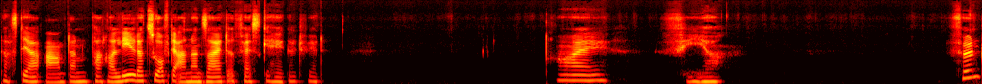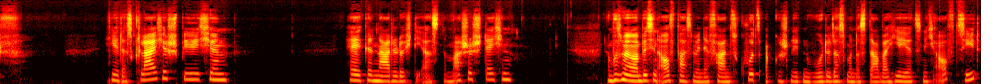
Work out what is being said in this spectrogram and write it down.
dass der Arm dann parallel dazu auf der anderen Seite festgehäkelt wird. Drei, vier, fünf. Hier das gleiche Spielchen. Häkelnadel durch die erste Masche stechen. Da muss man mal ein bisschen aufpassen, wenn der Faden zu kurz abgeschnitten wurde, dass man das dabei hier jetzt nicht aufzieht.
